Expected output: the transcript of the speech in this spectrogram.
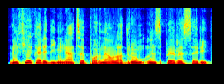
În fiecare dimineață porneau la drum înspre răsărit,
